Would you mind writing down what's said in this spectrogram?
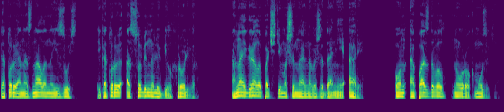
которую она знала наизусть и которую особенно любил Хрольвер. Она играла почти машинально в ожидании Ари. Он опаздывал на урок музыки.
